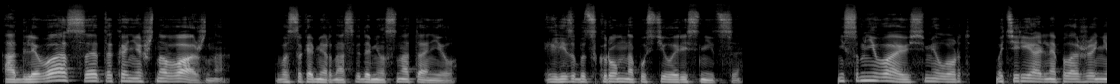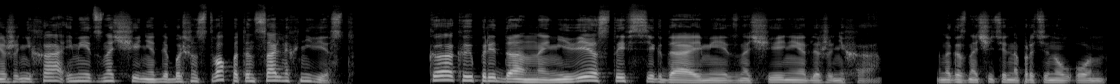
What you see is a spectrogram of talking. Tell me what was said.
«А для вас это, конечно, важно», – высокомерно осведомился Натаниэл. Элизабет скромно опустила ресницы. «Не сомневаюсь, милорд, материальное положение жениха имеет значение для большинства потенциальных невест. Как и приданная невесты всегда имеет значение для жениха. Многозначительно протянул он.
